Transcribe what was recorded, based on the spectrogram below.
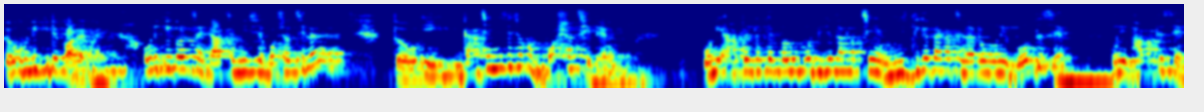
তো উনি কিটা করেন নাই? উনি কি করছেন গাছের নিচে বসা ছিলেন। তো এই গাছের নিচে যখন বসা ছিলেন উনি আপেলটাকে একবার উপর দিকে তাকাচ্ছেন, নিচ দিকে তাকাচ্ছেন এবং উনি বলতেছেন, উনি ভাবতেছেন,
